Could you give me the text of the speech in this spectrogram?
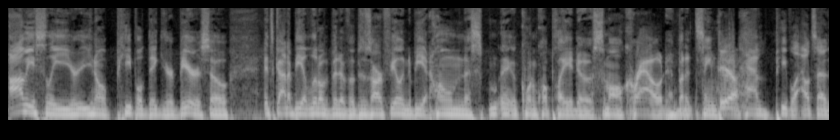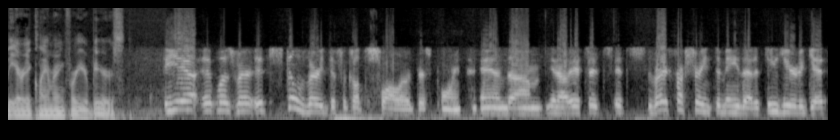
obviously, you're you know people dig your beer, so it's got to be a little bit of a bizarre feeling to be at home, this quote unquote play to a small crowd, but at the same time Yeah. have people outside of the area clamoring for your beers. Yeah, it was very. It's still very difficult to swallow at this point, and um, you know, it's it's it's very frustrating to me that it's easier to get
